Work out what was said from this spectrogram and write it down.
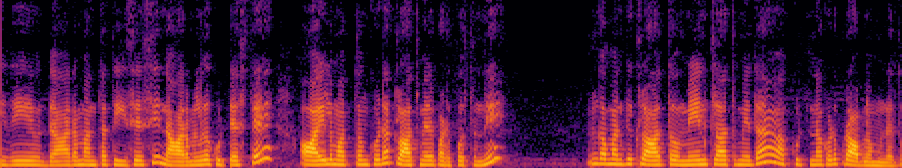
ఇది దారం అంతా తీసేసి నార్మల్గా కుట్టేస్తే ఆయిల్ మొత్తం కూడా క్లాత్ మీద పడిపోతుంది. ఇంకా మనకి క్లాత్ మెయిన్ క్లాత్ మీద కుట్టినా కూడా ప్రాబ్లం ఉండదు.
